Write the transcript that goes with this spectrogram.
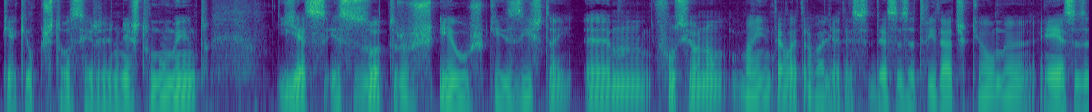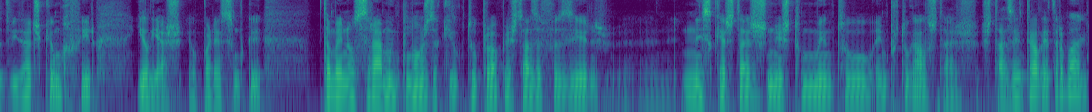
que é aquilo que estou a ser neste momento, e esse, esses outros eus que existem um, funcionam bem em teletrabalho. É desse, dessas atividades que eu me, é essas atividades que eu me refiro. E aliás, eu parece-me que também não será muito longe daquilo que tu próprio estás a fazer. Nem sequer estás neste momento em Portugal, estás, estás em teletrabalho,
